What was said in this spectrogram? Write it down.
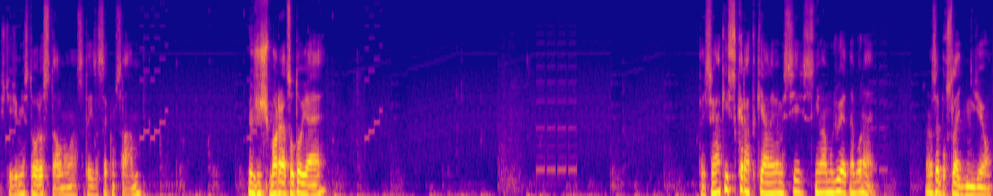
Ještě, že mě z toho dostal, no já se tady zaseknu sám. Maria, co to je? Tady jsou nějaký zkratky, já nevím, jestli s nima můžu jet nebo ne. To zase poslední, že jo?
